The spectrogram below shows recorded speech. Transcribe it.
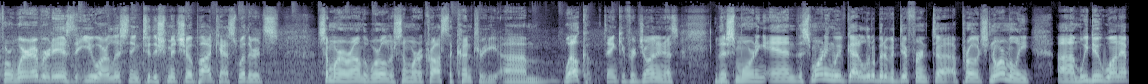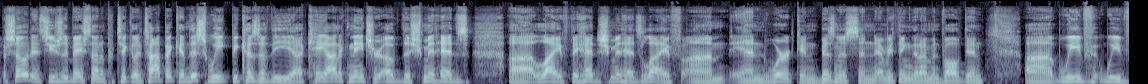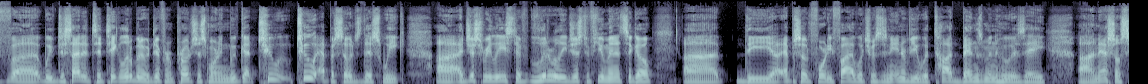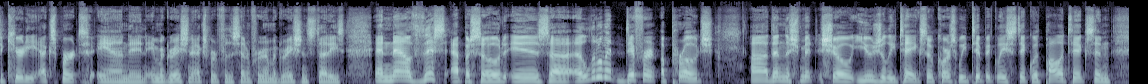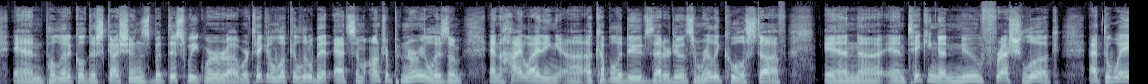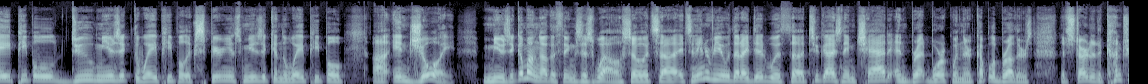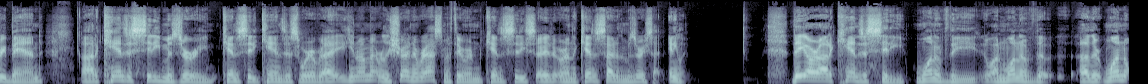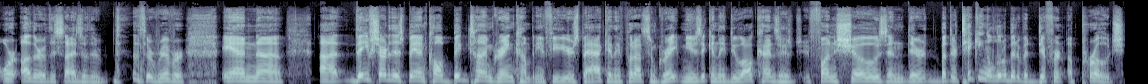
for wherever it is that you are listening to the Schmidt Show podcast, whether it's somewhere around the world or somewhere across the country. Um, welcome. Thank you for joining us this morning. And this morning we've got a little bit of a different uh, approach. Normally, um, we do one episode. It's usually based on a particular topic. And this week, because of the uh, chaotic nature of the Schmidthead's uh, life, the head Schmidthead's life, um, and work and business and everything that I'm involved in, uh, we've we've uh, we've decided to take a little bit of a different approach this morning. We've got two two episodes this week. Uh, I just released literally just a few minutes ago the episode 45 which was an interview with Todd Bensman, who is a uh, national security expert and an immigration expert for the Center for Immigration Studies. And now this episode is uh, a little bit different approach uh, than the Schmidt Show usually takes. Of course, we typically stick with politics and and political discussions, but this week we're uh, we're taking a look a little bit at some entrepreneurialism and highlighting uh, a couple of dudes that are doing some really cool stuff and uh, and taking a new, fresh look at the way people do music, the way people experience music, and the way people uh, enjoy music, among other things as well. So it's uh, it's an interview that I did with uh, two guys named Chad and Bret Borquin. They're a couple of brothers that started a country band out of Kansas City, Missouri, Kansas City, Kansas, wherever. I, you know, I'm not really sure. I never asked them if they were in Kansas City or on the Kansas side or the Missouri side. Anyway. They are out of Kansas City, one of the on one of the other one or other of the sides of the the river, and uh, uh, they've started this band called Big Time Grain Company a few years back, and they've put out some great music, and they do all kinds of fun shows, and they're but they're taking a little bit of a different approach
